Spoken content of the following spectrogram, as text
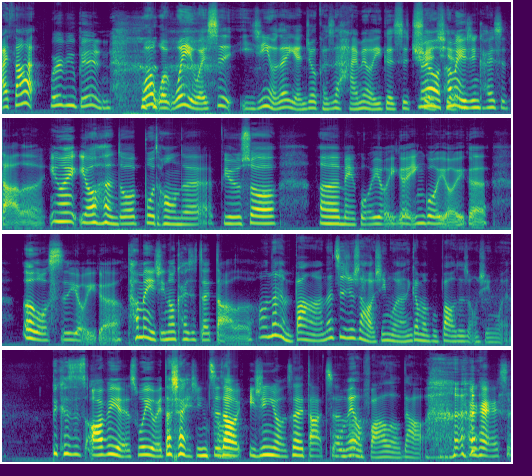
I thought, where have you been? 我我我以为是已经有在研究，可是还没有一个是确切。没有，他们已经开始打了，因为有很多不同的，比如说，呃，美国有一个，英国有一个，俄罗斯有一个，他们已经都开始在打了。哦，那很棒啊，那这就是好新闻啊！你干嘛不报这种新闻？Because it's obvious，我以为大家已经知道已经有在打针。我没有 follow 到。OK，是，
